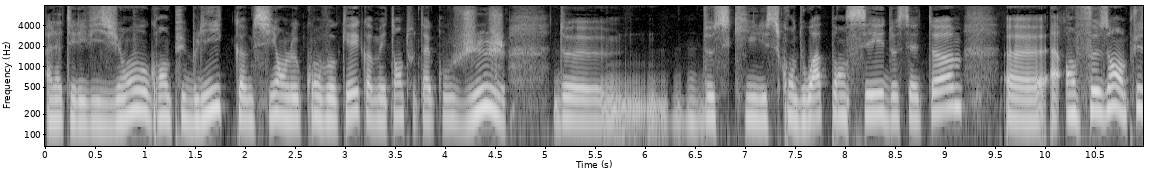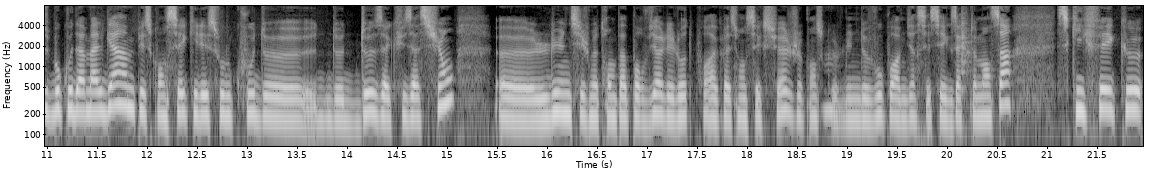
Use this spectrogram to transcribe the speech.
à la télévision, au grand public, comme si on le convoquait comme étant tout à coup juge de, de ce qu'on ce qu'on doit penser de cet homme, euh, en faisant en plus beaucoup d'amalgames, puisqu'on sait qu'il est sous le coup de, de deux accusations. Euh, l'une, si je me trompe pas, pour viol et l'autre pour agression sexuelle. Je pense que l'une de vous pourra me dire si c'est exactement ça. Ce qui fait que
